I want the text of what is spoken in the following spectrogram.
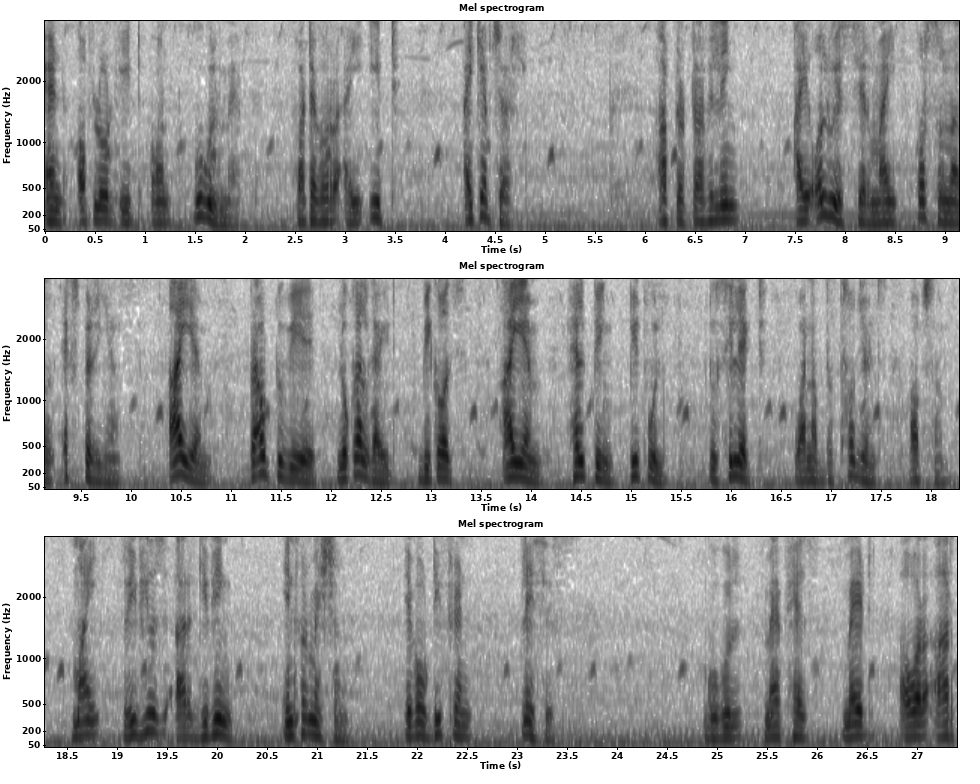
and upload it on Google Map. Whatever I eat, I capture. After traveling, I always share my personal experience. I am proud to be a local guide because I am helping people to select one of the thousands options. My reviews are giving information about different places. Google Map has made our earth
